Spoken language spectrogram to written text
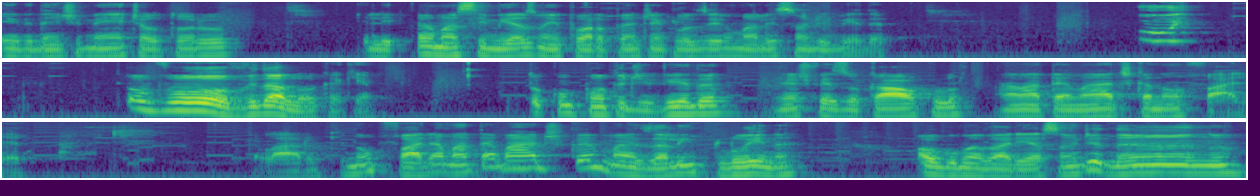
Evidentemente, ao Toro ele ama a si mesmo, é importante, inclusive, uma lição de vida. Ui! Eu vou vida louca aqui. Tô com um ponto de vida, a gente fez o cálculo, a matemática não falha. Claro que não falha a matemática, mas ela inclui, né? Alguma variação de dano,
